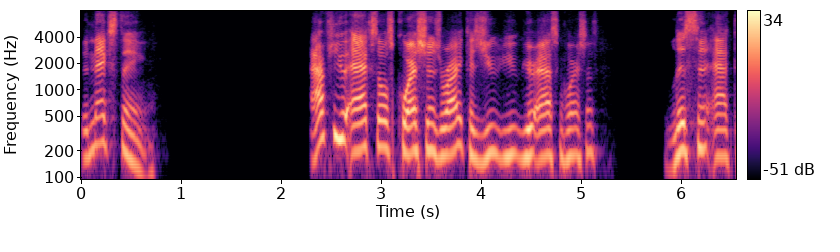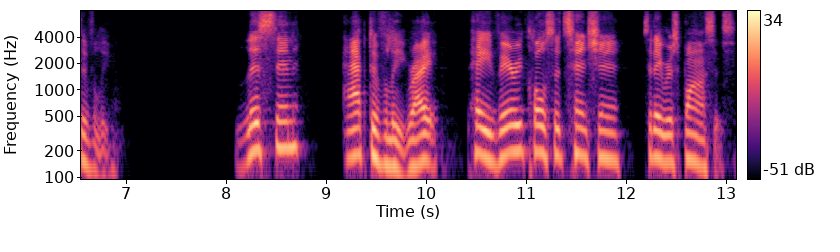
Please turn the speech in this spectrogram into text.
the next thing, after you ask those questions, right? Because you, you you're asking questions, listen actively. Listen actively, right? Pay very close attention to their responses.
